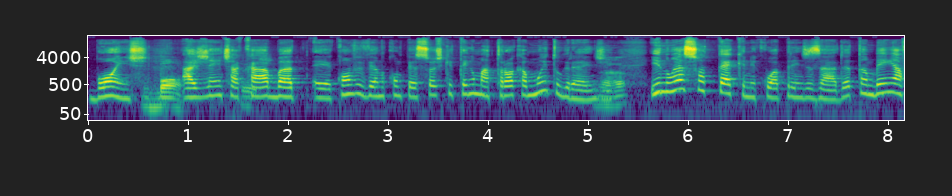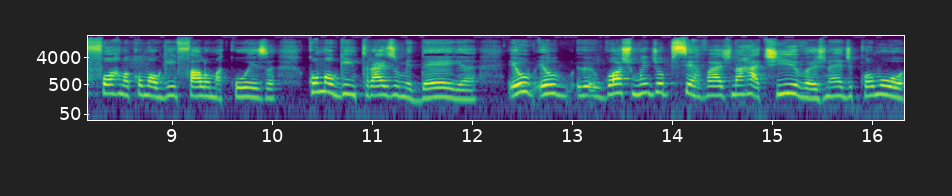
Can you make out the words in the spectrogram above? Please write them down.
bons, Bom, a gente acaba é, convivendo com pessoas que têm uma troca muito grande. Uhum. E não é só técnico o aprendizado, é também a forma como alguém fala uma coisa, como alguém traz uma ideia. Eu, eu, eu gosto muito de observar as narrativas, né, de como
